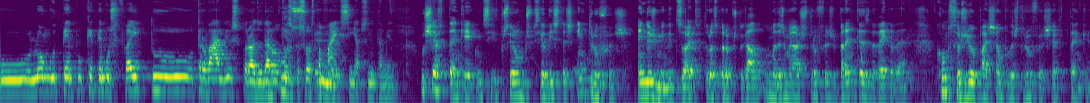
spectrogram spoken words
o longo tempo que temos feito trabalhos para ajudar outras Cursos, pessoas é também, sim, absolutamente. O chefe Tanque é conhecido por ser um dos especialistas em trufas. Em 2018 trouxe para Portugal uma das maiores trufas brancas da década. Como surgiu a paixão pelas trufas, chefe Tanque?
